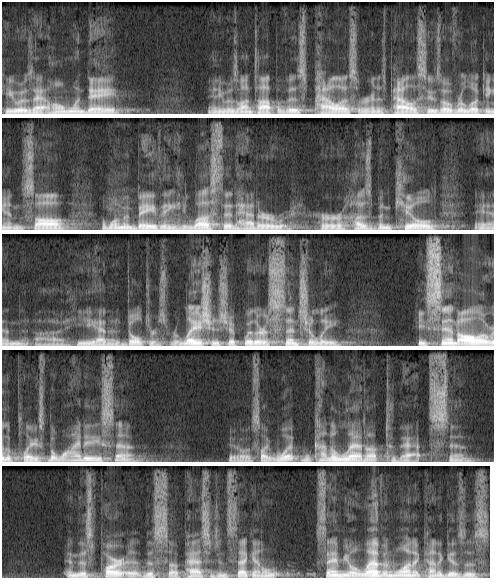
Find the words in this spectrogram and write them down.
he was at home one day and he was on top of his palace or in his palace, he was overlooking and saw a woman bathing. He lusted, had her her husband killed, and uh, he had an adulterous relationship with her, essentially. He sinned all over the place. But why did he sin? You know, it's like, what, what kind of led up to that sin? And this part, uh, this uh, passage in 2 Samuel 11, 1, it kind of gives us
